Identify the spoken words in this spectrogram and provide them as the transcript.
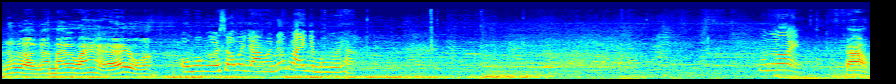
Nước lên cái mấy cái quán này ế luôn á. Ủa mọi người sao bây giờ mà nước lây nha mọi người hả? Mọi người sao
